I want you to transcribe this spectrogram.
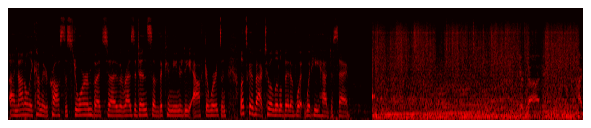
-hmm. not only coming across the storm, but uh, the residents of the community afterwards. And let's go back to a little bit of what, what he had to say. Dear God, I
